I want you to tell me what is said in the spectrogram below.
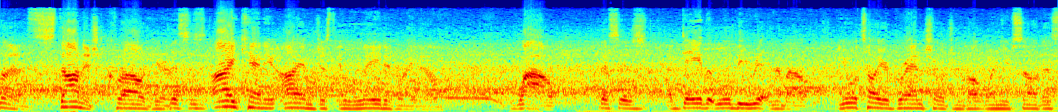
What an astonished crowd here. This is- I can't even. I am just elated right now. Wow, this is a day that will be written about. You will tell your grandchildren about when you saw this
